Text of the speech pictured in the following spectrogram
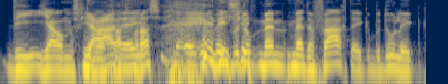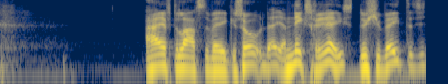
die jou misschien wel gaat nee, verrassen. Nee, ik, ik bedoel, met, met een vraagteken bedoel ik. Hij heeft de laatste weken zo ja, niks gereest. Dus je weet,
